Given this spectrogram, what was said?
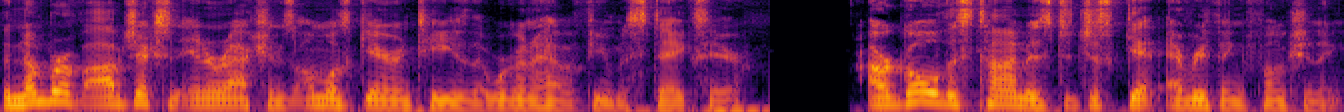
The number of objects and interactions almost guarantees that we're going to have a few mistakes here. Our goal this time is to just get everything functioning.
